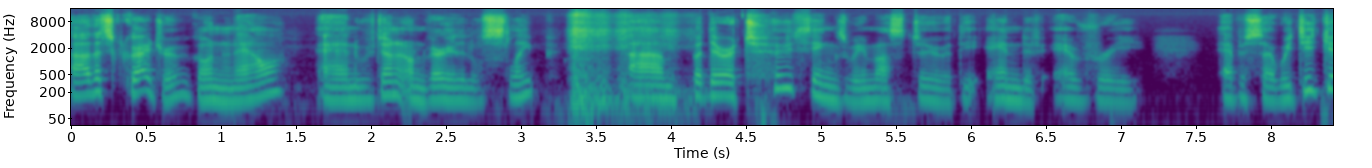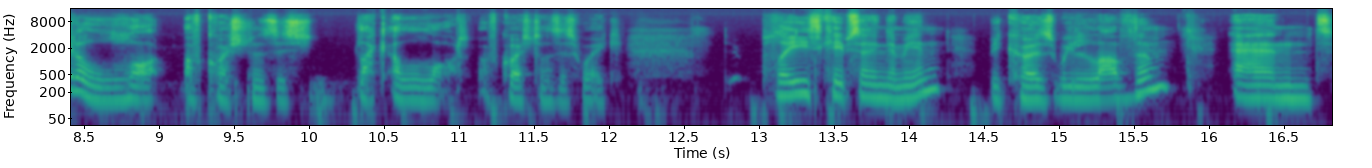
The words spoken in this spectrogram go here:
Uh, that's great, Drew. We've gone an hour and we've done it on very little sleep. um, but there are two things we must do at the end of every episode. We did get a lot of questions this, like a lot of questions this week. Please keep sending them in because we love them. And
